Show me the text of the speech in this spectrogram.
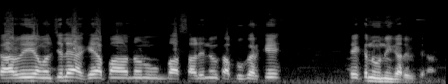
ਕਾਰਵਾਈ ਅਮਲ 'ਚ ਲਿਆ ਕੇ ਆਪਾਂ ਉਹਨਾਂ ਨੂੰ ਬੱਸ ਵਾਲੇ ਨੂੰ ਕਾਬੂ ਕਰਕੇ ਤੇ ਕਾਨੂੰਨੀ ਕਾਰਵਾਈ ਕਰਾਂਗੇ।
